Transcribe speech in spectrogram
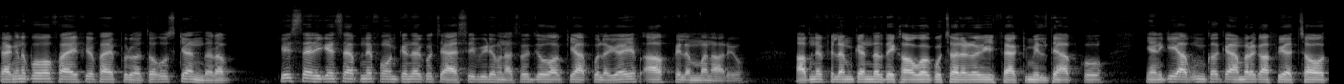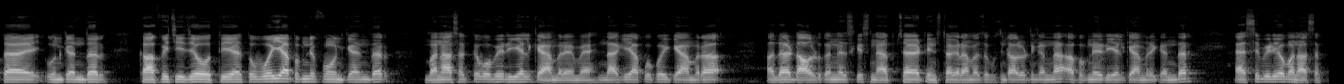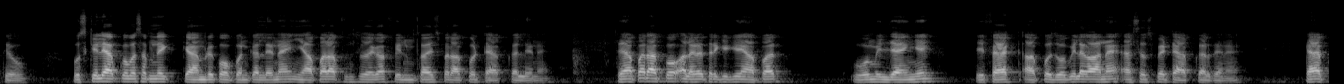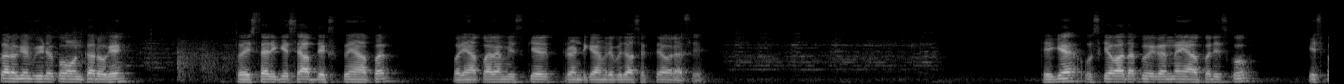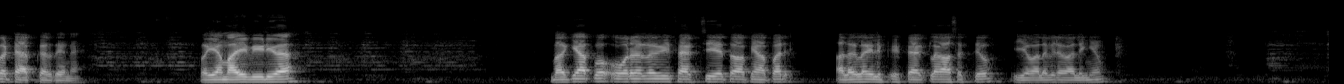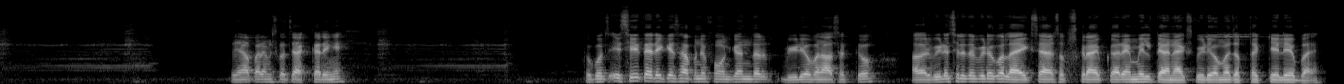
Techno five या five pro है तो उसके अंदर आप किस तरीके से अपने फ़ोन के अंदर कुछ ऐसी वीडियो बना सकते हो जो कि आपको लगेगा ये आप फ़िल्म बना रहे हो। आपने फ़िल्म के अंदर देखा होगा, कुछ अलग अलग इफ़ेक्ट मिलते हैं आपको। यानी कि आप, उनका कैमरा काफ़ी अच्छा होता है, उनके अंदर काफ़ी चीज़ें होती है तो वही आप अपने फ़ोन के अंदर बना सकते हो, वो भी रियल कैमरे में। ना कि आपको कोई कैमरा अदर डाउनलोड करना इसके स्नैपचैट इंस्टाग्राम ऐसा कुछ डाउनलोड नहीं करना, आप अपने रियल कैमरे के अंदर ऐसे वीडियो बना सकते हो। उसके लिए आपको बस अपने कैमरे को ओपन कर लेना है। यहाँ पर आपको जाएगा फ़िल्म का इस पर आपको टैप कर लेना है। तो यहाँ पर आपको अलग अलग तरीके के यहाँ पर वो मिल जाएँगे। इफ़ेक्ट आपको जो भी लगाना है, ऐसे उस पर टैप कर देना है। टैप करोगे, वीडियो को ऑन करोगे तो इस तरीके से आप देख सकते हो यहाँ पर। और यहाँ पर हम इसके फ्रंट कैमरे पर जा सकते हैं और ऐसे। ठीक है? उसके बाद आपको क्या करना है, यहाँ पर इसको इस पर टैप कर देना है। और ये हमारी वीडियो है। बाकी आपको और अलग इफ़ेक्ट चाहिए तो आप यहाँ पर अलग अलग इफ़ेक्ट लगा सकते हो। ये वाला भी लगा लेंगे हम। तो यहाँ पर हम इसको चेक करेंगे। तो कुछ इसी तरीके से अपने फ़ोन के अंदर वीडियो बना सकते हो। अगर वीडियो चले तो वीडियो को लाइक शेयर सब्सक्राइब करें। मिलते हैं नेक्स्ट वीडियो में। जब तक के लिए बाय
